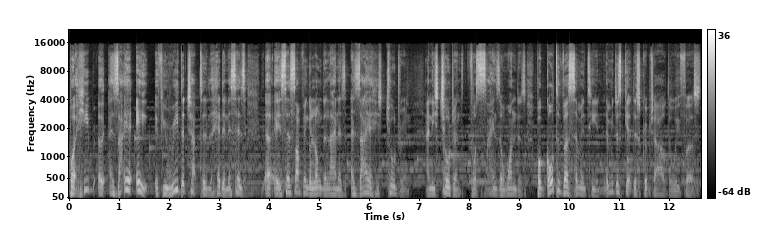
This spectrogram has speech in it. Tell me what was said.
But he, uh, Isaiah 8, if you read the chapter the heading, it says uh, it says something along the line as Isaiah his children and his children for signs and wonders. But go to verse 17. Let me just get the scripture out of the way first.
